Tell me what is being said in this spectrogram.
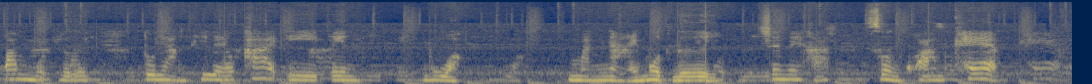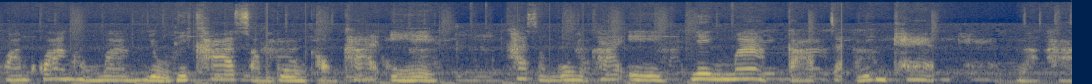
คว่ำหมดเลย ตัวอย่างที่แล้วค่า a เป็นบวก มันหงายหมดเลย ใช่ไหมคะ ส่วนความแคบความกว้างของมันอยู่ที่ค่าสมบูรณ์ของค่า a ค่าสมบูรณ์ของค่า a ยิ่งมากกราฟจะยิ่งแคบ นะคะ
